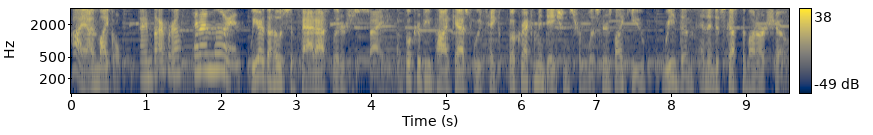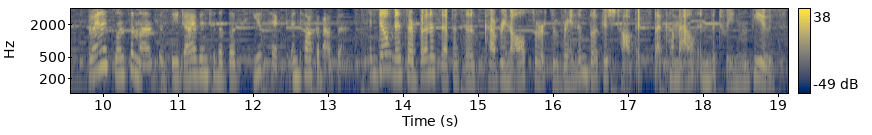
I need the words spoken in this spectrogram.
Hi, I'm Michael. I'm Barbara. And I'm Lauren. We are the hosts of Badass Literature Society, a book review podcast where we take book recommendations from listeners like you, read them, and then discuss them on our show. Join us once a month as we dive into the books you picked and talk about them. And don't miss our bonus episodes covering all sorts of random bookish topics that come out in between reviews.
